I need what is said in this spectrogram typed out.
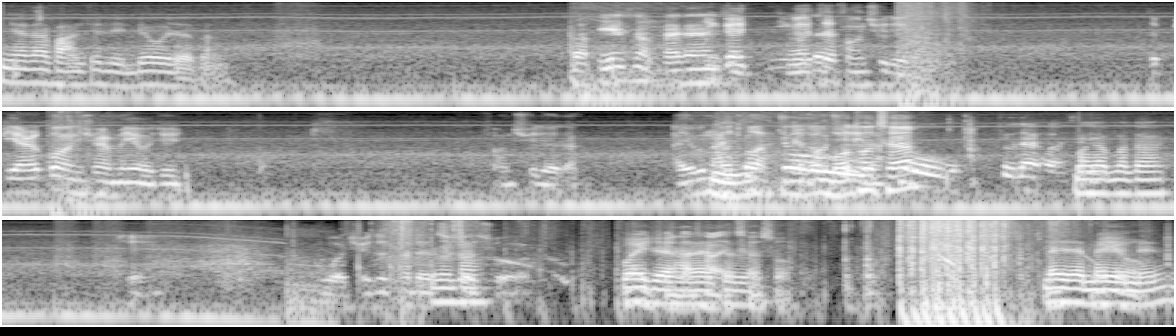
应该在房区里溜着吧。把边上排干应。该应该在房区里的，这边儿逛一圈没有就防区里的。啊，有个摩托，就在防区里的摩托车就就在防区里。摩托摩托，对，我觉得他在这边看厕所。我也觉得他他在这边。在厕所。没人没没有人没人。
